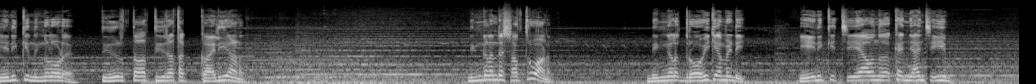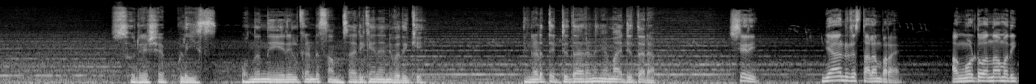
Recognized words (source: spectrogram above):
എനിക്ക് നിങ്ങളോട് തീർത്താ തീരാത്ത കലിയാണ്. നിങ്ങൾ എന്റെ ശത്രുവാണ്. നിങ്ങളെ ദ്രോഹിക്കാൻ വേണ്ടി എനിക്ക് ചെയ്യാവുന്നതൊക്കെ ഞാൻ ചെയ്യും. സുരേഷെ പ്ലീസ് ഒന്ന് നേരിൽ കണ്ട് സംസാരിക്കാൻ അനുവദിക്കേ. നിങ്ങളുടെ തെറ്റിദ്ധാരണ ഞാൻ മാറ്റിത്തരാം. ശരി ഞാനൊരു സ്ഥലം പറയാം. അങ്ങോട്ട് വന്നാൽ മതി.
